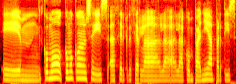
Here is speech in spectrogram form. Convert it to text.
Em, ¿cómo, conseguís hacer crecer la, compañía? ¿Partís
